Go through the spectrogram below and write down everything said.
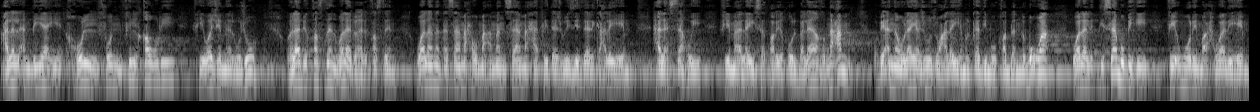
على الأنبياء خلف في القول في وجه من الوجوه ولا بقصد ولا بغير قصد. ولا نتسامح مع من سامح في تجويز ذلك عليهم. على السهو فيما ليس طريق البلاغ؟ نعم وبأنه لا يجوز عليهم الكذب قبل النبوة ولا الاتسام به في أمور وأحوالهم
